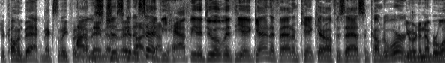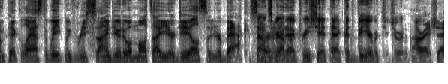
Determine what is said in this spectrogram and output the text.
you're coming back next week for the I was just going to say, I'd be happy to do it with you again if Adam can't get off his ass and come to work. You were the number one pick last week. We've re signed you to a multi year deal, so you're back. Sounds great. I appreciate that. Good to be here with you, Jordan. All right, Shea.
